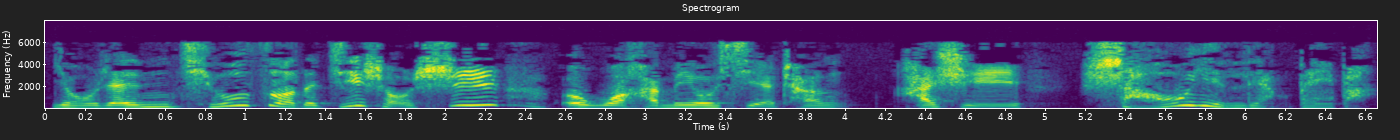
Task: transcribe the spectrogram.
有人求作的几首诗，我还没有写成。”还是少饮两杯吧。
